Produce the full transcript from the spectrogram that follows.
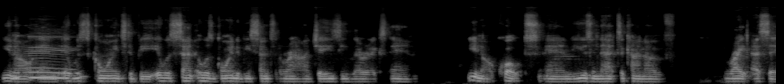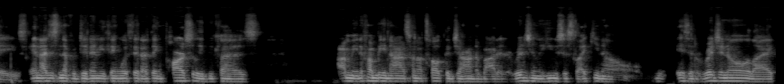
You know, and it Mm. was going to be it was sent it was going to be centered around Jay Z lyrics and you know quotes and using that to kind of write essays and i just never did anything with it i think partially because i mean if i'm being honest when i talked to john about it originally he was just like you know is it original? Like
